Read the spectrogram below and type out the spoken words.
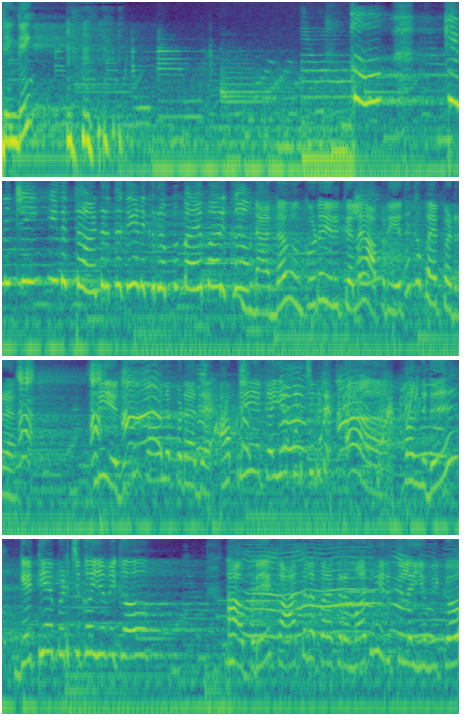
டிங் டிங். கெனிச்சி இதை தாண்டறதுக்கு எனக்கு ரொம்ப பயமா இருக்கு. நான் தான் உன் கூட இருக்கல அப்புறம் எதுக்கு பயப்படுற? நீ எதுக்கும் கவலைப்படாத. அப்படியே என் கைய பிடிச்சுக்கிட்டு வந்துடு. கெட்டியா பிடிச்சுக்கோ யுமிகோ. அப்படியே காத்துல பறக்கிற மாதிரி இருக்குல்ல யுமிகோ.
